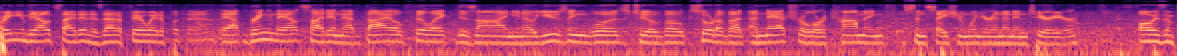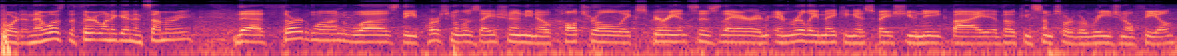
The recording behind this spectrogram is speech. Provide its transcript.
bringing the outside in. Is that a fair way to put that? Yeah, bringing the outside in, that biophilic design, you know, using woods to evoke sort of a, a natural or calming sensation when you're in an interior. Always important. And then what was the third one again in summary? The third one was the personalization, you know, cultural experiences there and, and really making a space unique by evoking some sort of a regional feel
